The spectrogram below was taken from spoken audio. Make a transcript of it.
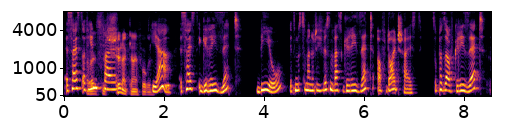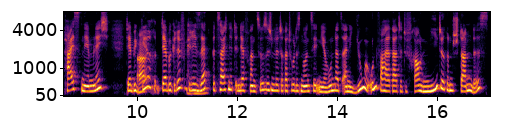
Es heißt auf Aber jeden das ist ein Fall. schöner kleiner Vogel. Ja, es heißt Grisette Bio. Jetzt müsste man natürlich wissen, was Grisette auf Deutsch heißt. So, pass auf, Grisette heißt nämlich, der Begriff, der Begriff Grisette bezeichnet in der französischen Literatur des 19. Jahrhunderts eine junge, unverheiratete Frau niederen Standes,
